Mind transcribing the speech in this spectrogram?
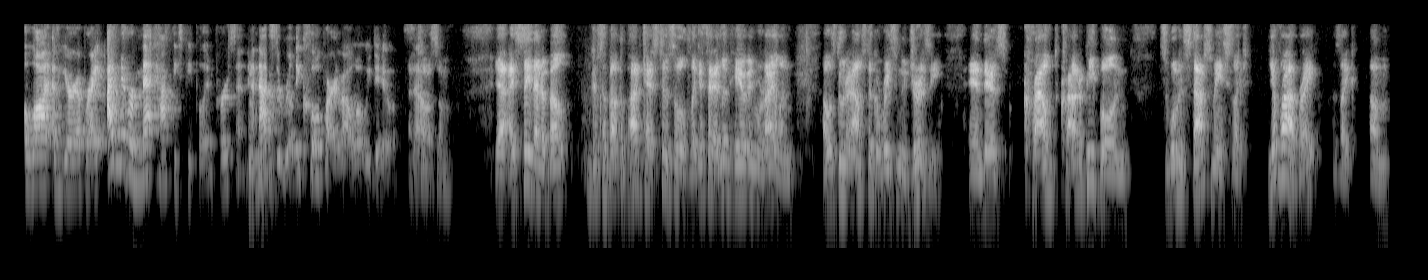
a lot of Europe, right? I've never met half these people in person. And that's the really cool part about what we do. That's So awesome. Yeah, I say that about just about the podcast too. So, like I said, I live here in Rhode Island. I was doing an obstacle race in New Jersey, and there's crowd crowd of people, and this woman stops me, and she's like, "You're Rob, right?" I was like, "Um,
